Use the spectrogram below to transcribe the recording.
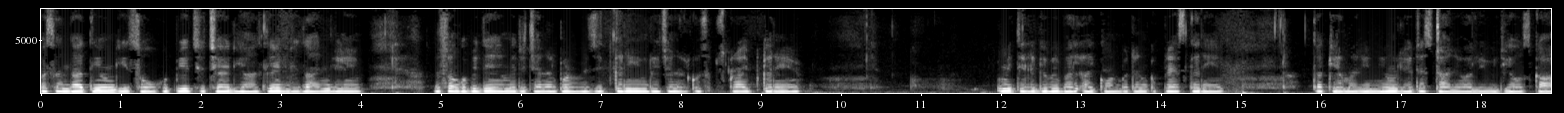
पसंद आती होंगी। सो खुद भी अच्छे अच्छे आइडियाज़ लें डिज़ाइन लें। दूसरों को भी दें, मेरे चैनल पर विज़िट करें, मेरे चैनल को सब्सक्राइब करें। नीचे लगे हुए बेल आइकॉन बटन को प्रेस करें, ताकि हमारी न्यू लेटेस्ट आने वाली वीडियोस का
